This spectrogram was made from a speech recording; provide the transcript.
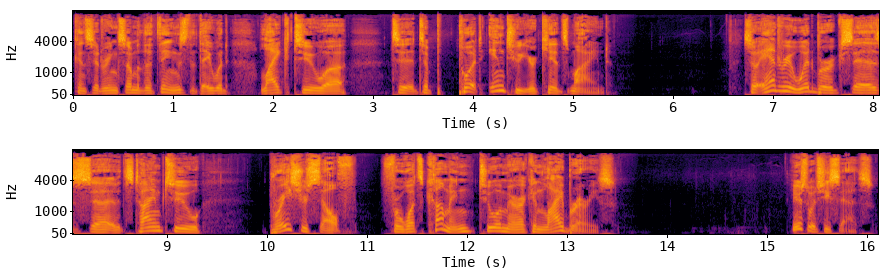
considering some of the things that they would like to, uh, to, to put into your kid's mind. So Andrea Widburg says uh, it's time to brace yourself for what's coming to American libraries. Here's what she says.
